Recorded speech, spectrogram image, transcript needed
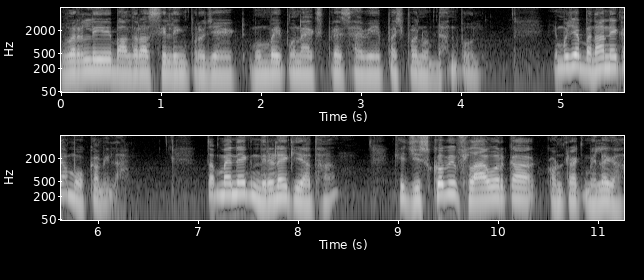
Worli Bandra sea link project Mumbai Pune express highway पचपन उड्डान पुल ये मुझे बनाने का मौका मिला। तब मैंने एक निर्णय किया था कि जिसको भी फ्लाईओवर का कॉन्ट्रैक्ट मिलेगा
